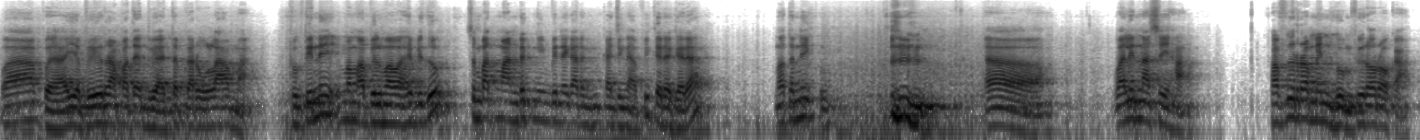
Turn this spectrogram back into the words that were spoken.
Wah bahaya beliau rapat dua adab karo ulama. Bukti ini Imam Abil Mawahib itu sempat mandek ngimpinnya kanjeng Nabi gara-gara ngotot niku. Uh, walin nasihat fafirra minhum firoroka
